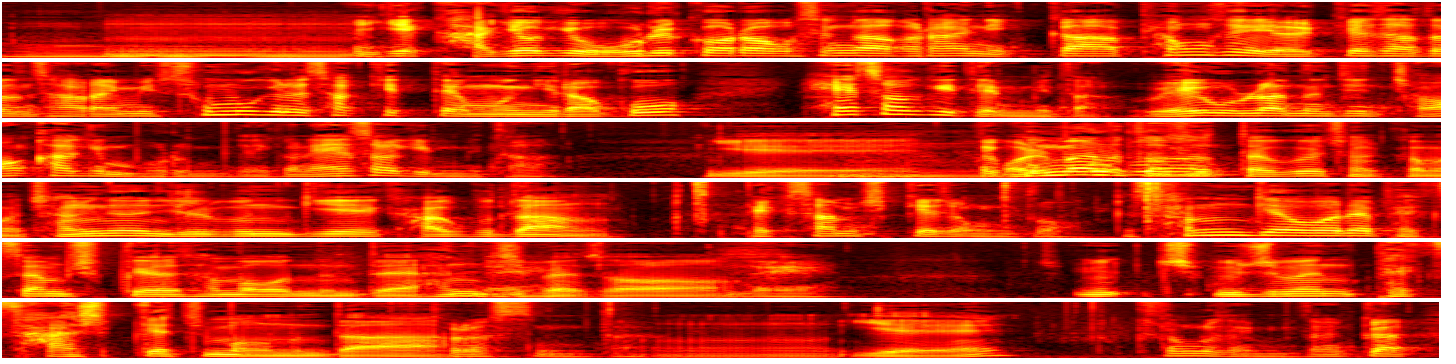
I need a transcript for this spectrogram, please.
음. 이게 가격이 오를 거라고 생각을 하니까 평소에 10개 사던 사람이 20개를 샀기 때문이라고 해석이 됩니다. 왜 올랐는지는 정확하게 모릅니다. 이건 해석입니다. 예. 음. 얼마나 더 샀다고요? 잠깐만. 작년 1분기에 가구당 130개 정도. 3개월에 130개를 사 먹었는데 한 네. 집에서 네, 요, 요즘엔 140개쯤 먹는다. 그렇습니다. 어, 예. 그 정도 됩니다. 그러니까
